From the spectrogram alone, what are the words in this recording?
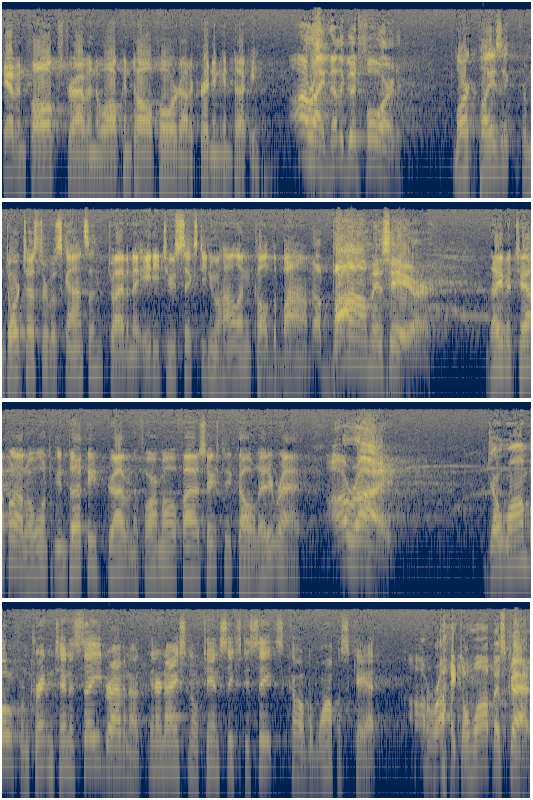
Kevin Falks driving the Walking Tall Ford out of Crittenden, Kentucky. All right, another good Ford. Mark Pleisic from Dorchester, Wisconsin, driving an 8260 New Holland called the Bomb. The Bomb is here. David Chappell out of Warrenton, Kentucky, driving a Farmall 560 called Let It Ride. All right. Joe Womble from Trenton, Tennessee, driving an International 1066 called the Wampus Cat. All right, the Wampus Cat.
